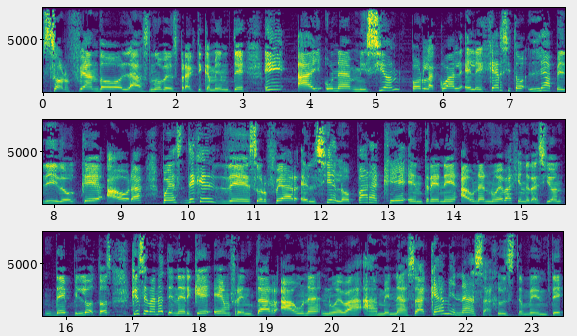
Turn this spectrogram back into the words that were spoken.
surfeando las nubes prácticamente y hay una misión por la cual el ejército le ha pedido que ahora pues deje de surfear el cielo para que entrene a una nueva generación de pilotos que se van a tener que enfrentar a una nueva amenaza que amenaza justamente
